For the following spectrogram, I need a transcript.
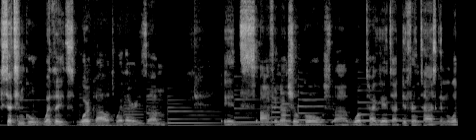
setting goal, whether it's workout, whether it's um, it's uh, financial goals, uh, work targets, uh, different tasks, and what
